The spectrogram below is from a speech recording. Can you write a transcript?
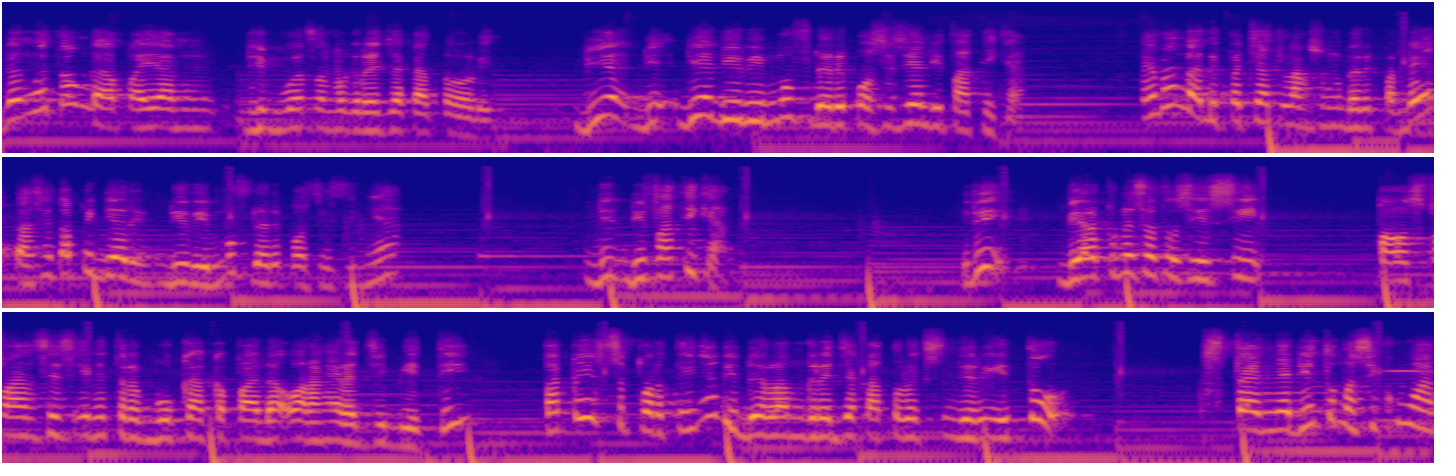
Dan lo tau nggak apa yang dibuat sama gereja Katolik? Dia dia, dia di remove dari posisinya di Vatikan. Memang nggak dipecat langsung dari pendeta sih, tapi dia di remove dari posisinya di, di Vatikan. Jadi biarpun di satu sisi Paus Francis ini terbuka kepada orang LGBT, tapi sepertinya di dalam gereja Katolik sendiri itu standnya dia tuh masih kuat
